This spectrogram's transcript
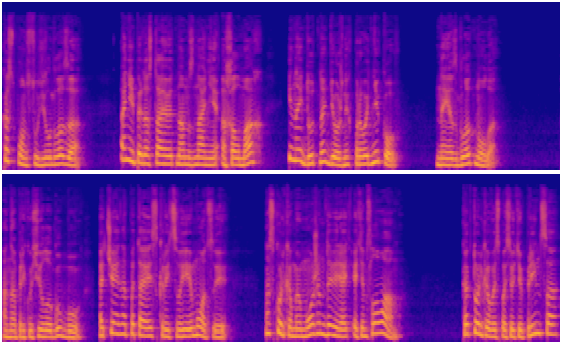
Каспон сузил глаза. Они предоставят нам знания о холмах и найдут надежных проводников. Нея сглотнула. Она прикусила губу, отчаянно пытаясь скрыть свои эмоции. Насколько мы можем доверять этим словам? Как только вы спасете принца,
